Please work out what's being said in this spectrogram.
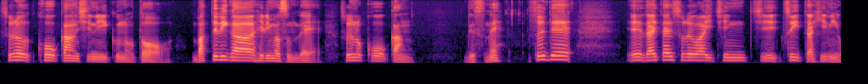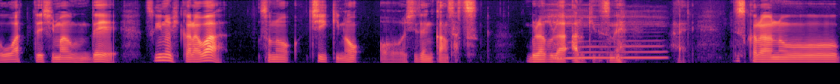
それを交換しに行くのとバッテリーが減りますんでそれの交換ですねそれで、えー、大体それは1日着いた日に終わってしまうんで次の日からはその地域のお自然観察ブラブラ歩きですね。ね。はい、ですからあのー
